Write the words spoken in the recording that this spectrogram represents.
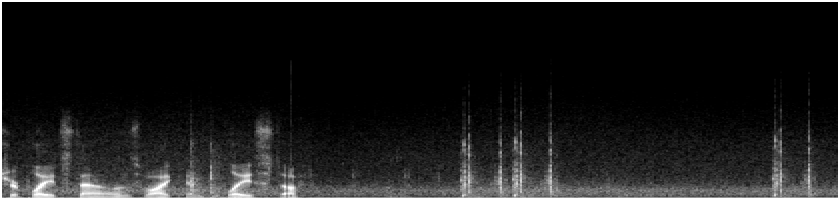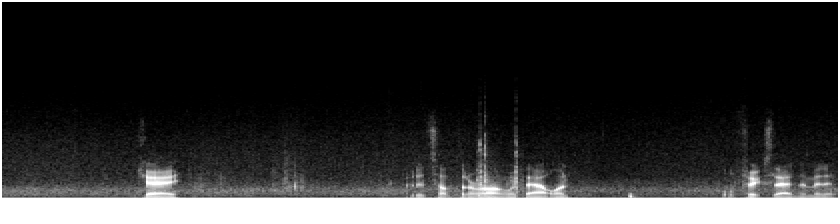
Pressure plates down so I can place stuff. Okay. I did something wrong with that one. We'll fix that in a minute.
